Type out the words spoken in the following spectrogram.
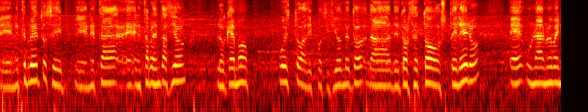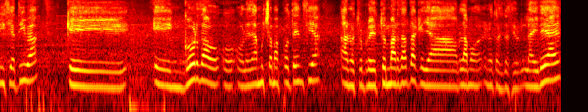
en este proyecto, en, esta, en esta presentación, lo que hemos puesto a disposición de, de todo el sector hostelero es una nueva iniciativa que engorda o, le da mucha más potencia a nuestro proyecto en Mar Data que ya hablamos en otra situación. La idea es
